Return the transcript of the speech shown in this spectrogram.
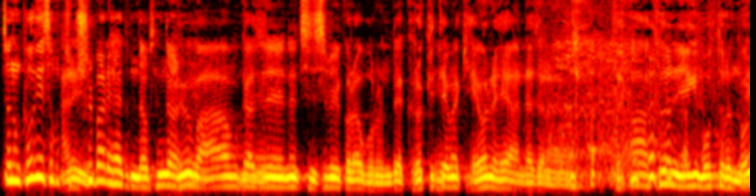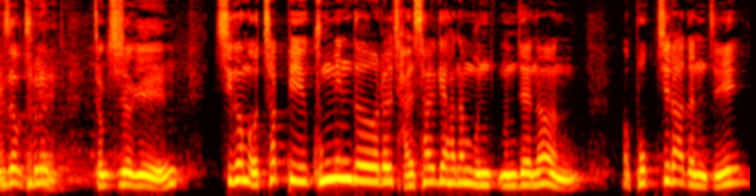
저는 거기서부터 아니, 출발해야 된다고 그 생각해요. 마음까지는 진심일 거라고 보는데, 그렇기 때문에 개헌을 해야 한다잖아요. 아, 그건 얘기 못 들었네. 거기서부터는 정치적인 지금 어차피 국민들을 잘 살게 하는 문- 문제는 어, 복지라든지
